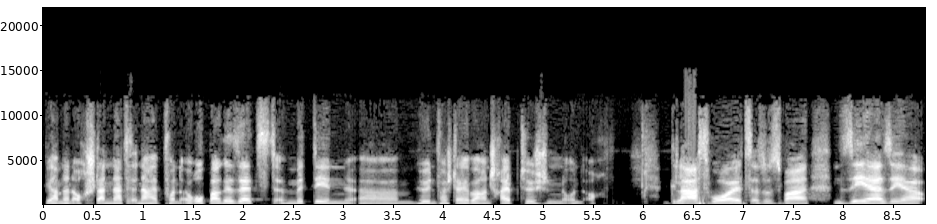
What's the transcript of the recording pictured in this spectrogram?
Wir haben dann auch Standards innerhalb von Europa gesetzt äh, mit den ähm, höhenverstellbaren Schreibtischen und auch Glasswalls. Also es war ein sehr, sehr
